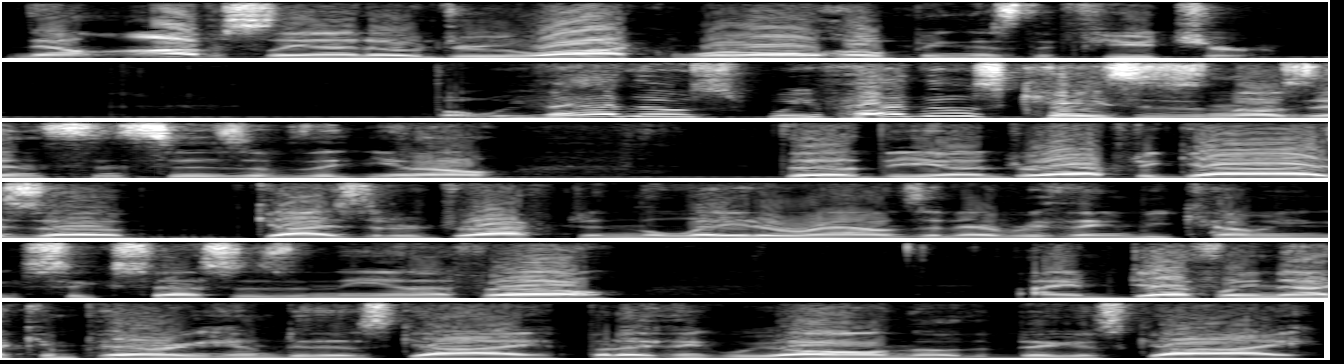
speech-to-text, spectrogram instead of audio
Now, obviously, I know Drew Lock. We're all hoping is the future, but we've had those we've had those cases and those instances of the you know the the undrafted guys, uh, guys that are drafted in the later rounds and everything, becoming successes in the NFL. I am definitely not comparing him to this guy, but I think we all know the biggest guy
